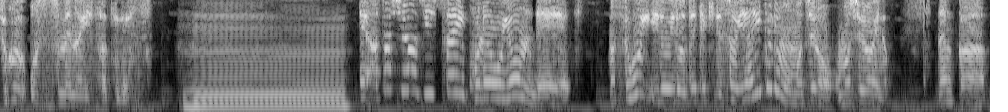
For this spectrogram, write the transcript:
すごいおすすめの一冊です。うーん。で、私は実際これを読んで、まあ、すごい色々出てきて、そういうやりとりももちろん面白いの。なんか、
